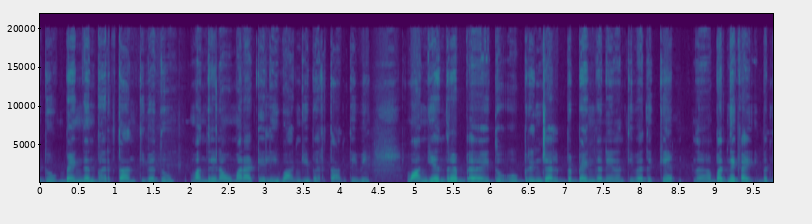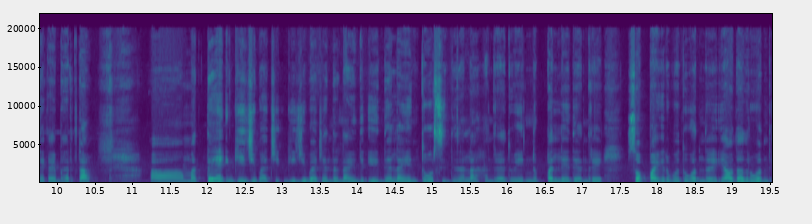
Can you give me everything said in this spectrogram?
ಇದು ಬೆಂಗನ್ ಭರ್ತ ಅಂತೀವಿ ಅದು. ಅಂದರೆ ನಾವು ಮರಾಠಿಯಲ್ಲಿ ವಾಂಗಿ ಭರ್ತ ಅಂತೀವಿ. ವಾಂಗಿ ಅಂದರೆ ಇದು ಬ್ರಿಂಜಲ್ ಬೆಂಗನ್ ಏನಂತೀವಿ ಅದಕ್ಕೆ. ಬದನೆಕಾಯಿ ಬದನೆಕಾಯಿ ಭರ್ತಾ. ಮತ್ತು ಗೀಜಿ ಬಾಜಿ. ಗೀಜಿ ಬಾಜಿ ಅಂದರೆ ನಾನು ಇದು ಇದೆಲ್ಲ ಏನು ತೋರಿಸಿದ್ದೀನಲ್ಲ, ಅಂದರೆ ಅದು ಏನು ಪಲ್ಯ ಇದೆ ಅಂದರೆ ಸೊಪ್ಪಾಗಿರ್ಬೋದು. ಅಂದರೆ ಯಾವುದಾದ್ರೂ ಒಂದು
